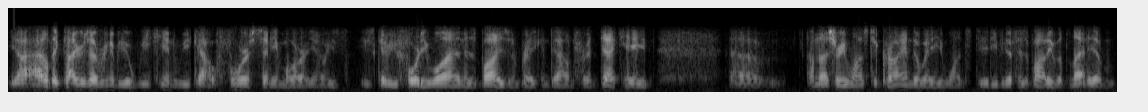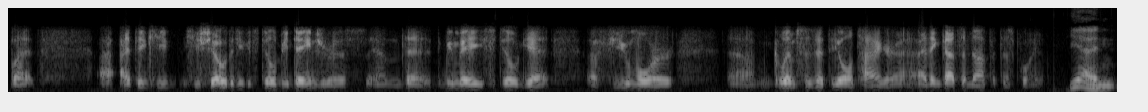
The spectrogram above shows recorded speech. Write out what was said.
you know, I don't think Tiger's ever going to be a week in, week out force anymore. You know, he's he's going to be 41. His body's been breaking down for a decade. Um, I'm not sure he wants to grind the way he once did, even if his body would let him. But I, think he he showed that he could still be dangerous, and that we may still get a few more um, glimpses at the old Tiger. I think that's enough at this point. Yeah, and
